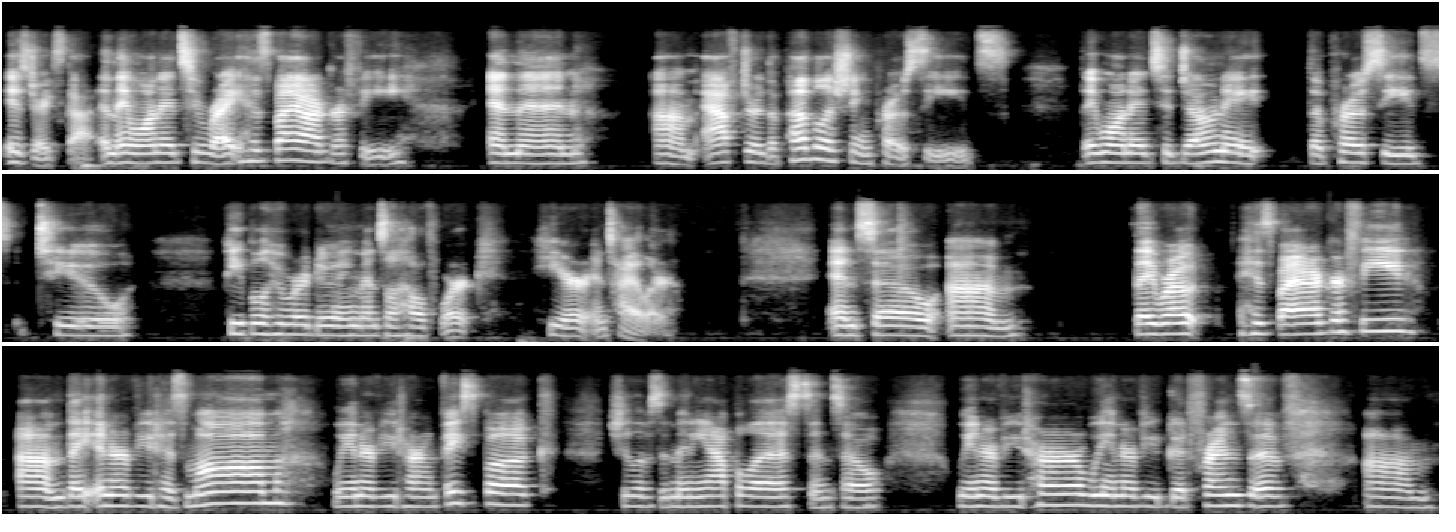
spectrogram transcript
is Drake Scott. And they wanted to write his biography. And then um, after the publishing proceeds, they wanted to donate the proceeds to people who are doing mental health work here in Tyler. And so um, they wrote his biography. Um, they interviewed his mom. We interviewed her on Facebook. She lives in Minneapolis. And so we interviewed her. We interviewed good friends of um,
